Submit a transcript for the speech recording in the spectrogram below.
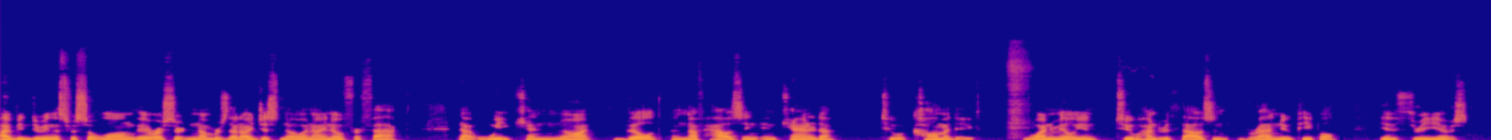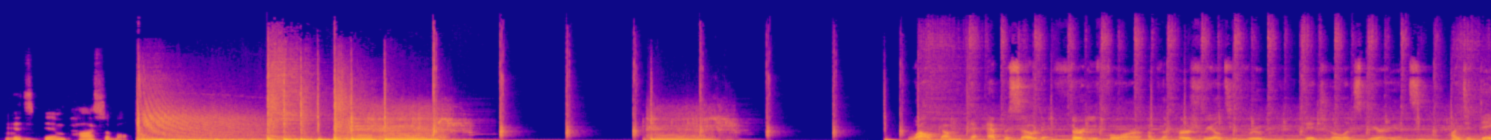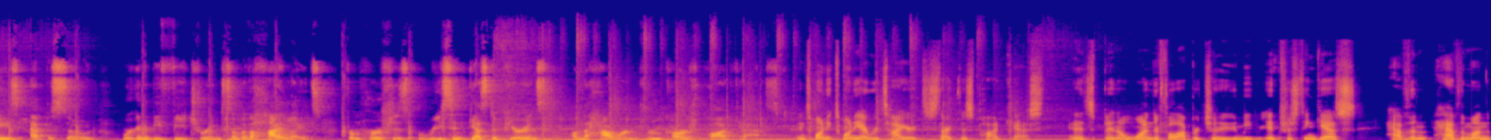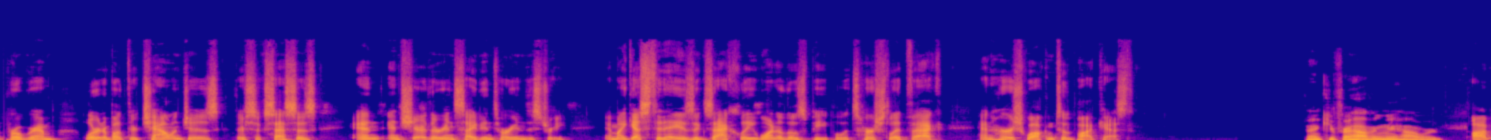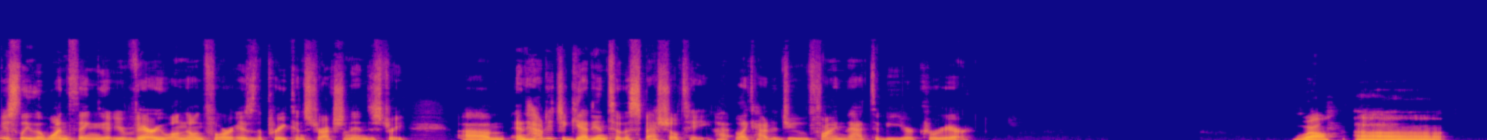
I've been doing this for so long. There are certain numbers that I just know, and I know for fact that we cannot build enough housing in Canada to accommodate 1,200,000 brand new people in three years. Mm-hmm. It's impossible. Welcome to episode 34 of the Hersh Realty Group Digital Experience. On today's episode, we're going to be featuring some of the highlights from Hersh's recent guest appearance on the Howard Drukarsh podcast. In 2020, I retired to start this podcast, and it's been a wonderful opportunity to meet interesting guests, have them have them on the program, learn about their challenges, their successes, and, and share their insight into our industry. And my guest today is exactly one of those people. It's Hersh Litvack. And Hersh, welcome to the podcast. Thank you for having me, Howard. Obviously, the one thing that you're very well known for is the pre construction industry. Um, and how did you get mm-hmm. into the specialty? How, like, how did you find that to be your career? Well, uh,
